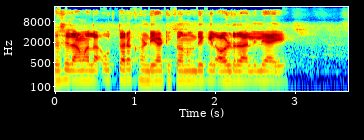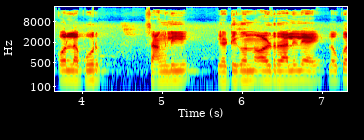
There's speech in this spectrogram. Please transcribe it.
तसेच आम्हाला उत्तराखंड या ठिकाणून देखील ऑर्डर आलेली आहे. कोल्हापूर सांगली या ठिकाणून ऑर्डर आलेली आहे. लवकर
